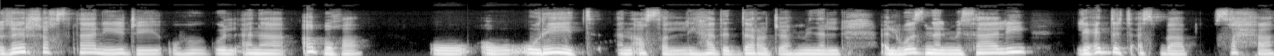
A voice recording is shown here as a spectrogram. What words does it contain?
غير شخص ثاني يجي وهو يقول أنا أبغى وأريد أن أصل لهذه الدرجة من الوزن المثالي لعدة أسباب صحة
